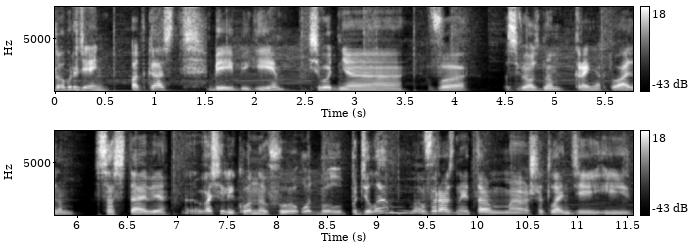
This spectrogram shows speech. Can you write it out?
Добрый день. Подкаст «Бей-беги». Сегодня в звездном, крайне актуальном составе. Василий Конов отбыл по делам в разные там э, Шотландии и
